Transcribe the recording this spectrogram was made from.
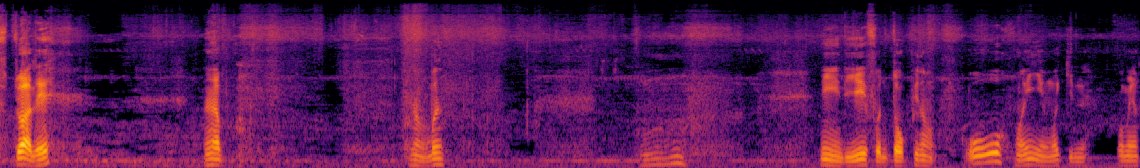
สุดยอดเลยนะครับน้องเบิ้งอืมนี่ดีฝนตกพี่น้อง โอ้หอยยังมากินเลยโอแมน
